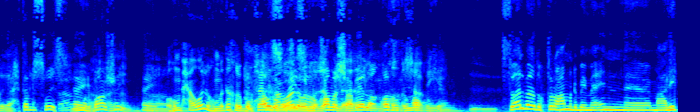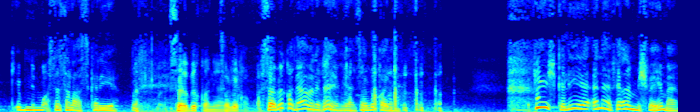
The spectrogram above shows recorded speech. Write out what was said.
يحتلوا السويس. يوم أيوة. 24 أيوة. آه. هم حاولوا هم دخلوا هم بالفعل. حاولوا. والمقاومة الشعبية اللي انقذت المقاومة الموقف الشعبية. يعني السؤال بقى يا دكتور عمرو بما إن معاليك ابن المؤسسة العسكرية. سابقا يعني. سابقا. سابقا؟ نعم أنا فاهم يعني سابقا. يعني. في إشكالية أنا فعلا مش فاهمها.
